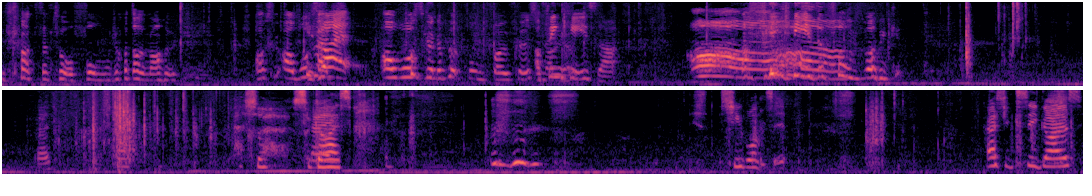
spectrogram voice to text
It's like some sort of Ford, I don't know. I was, I was, like, I was gonna put full focus. I no, think no. it is that. Oh, I think it is a full focus. So, so guys, she wants it. As you can see, guys,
